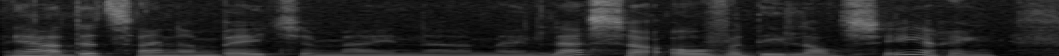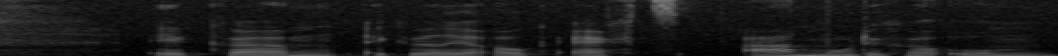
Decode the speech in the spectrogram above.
ja, dit zijn een beetje mijn, mijn lessen over die lancering. Ik, um, ik wil je ook echt aanmoedigen om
